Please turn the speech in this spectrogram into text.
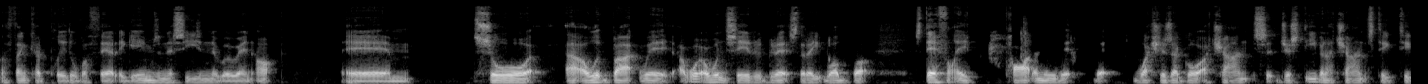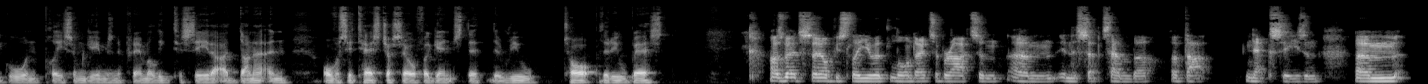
I think I'd played over 30 games in the season that we went up. Um, so I look back with, I w- I wouldn't say regrets the right word, but it's definitely part of me that, that wishes I got a chance, just even a chance to, to go and play some games in the Premier League to say that I'd done it and obviously test yourself against the, the real top, the real best. I was about to say, obviously, you had loaned out to Brighton um, in the September of that next season. Um,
